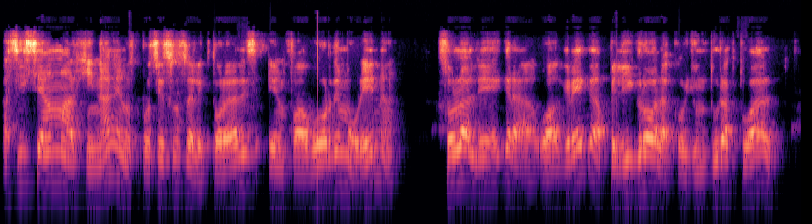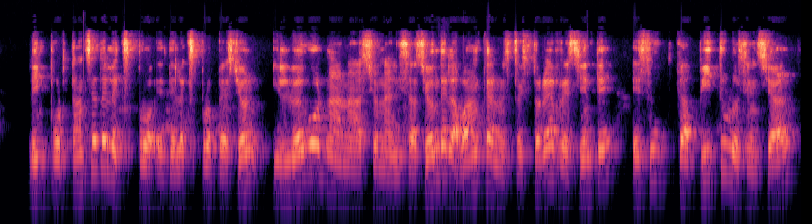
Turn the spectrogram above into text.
así sea marginal en los procesos electorales en favor de Morena, solo alegra o agrega peligro a la coyuntura actual. La importancia de la, de la expropiación y luego la nacionalización de la banca en nuestra historia reciente es un capítulo esencial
